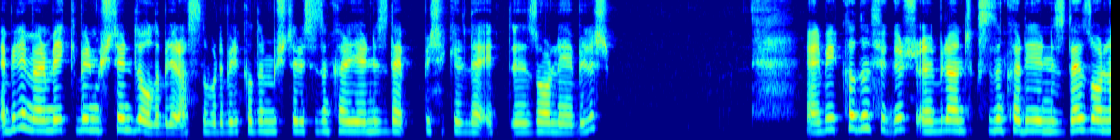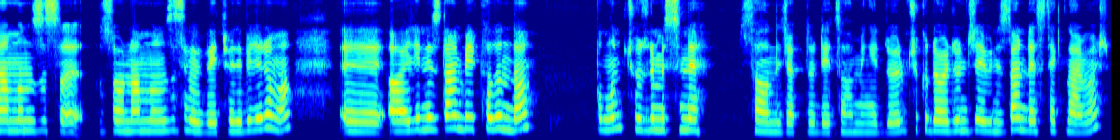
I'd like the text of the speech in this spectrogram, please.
e, bilemiyorum belki bir müşteri de olabilir aslında. Burada bir kadın müşteri sizin kariyerinizi de bir şekilde et, e, zorlayabilir. Yani bir kadın figür e, birazcık sizin kariyerinizde zorlanmanızı zorlanmanızı sebebiyet verebilir ama e, ailenizden bir kadın da bunun çözülmesini sağlayacaktır diye tahmin ediyorum. Çünkü dördüncü evinizden destekler var.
